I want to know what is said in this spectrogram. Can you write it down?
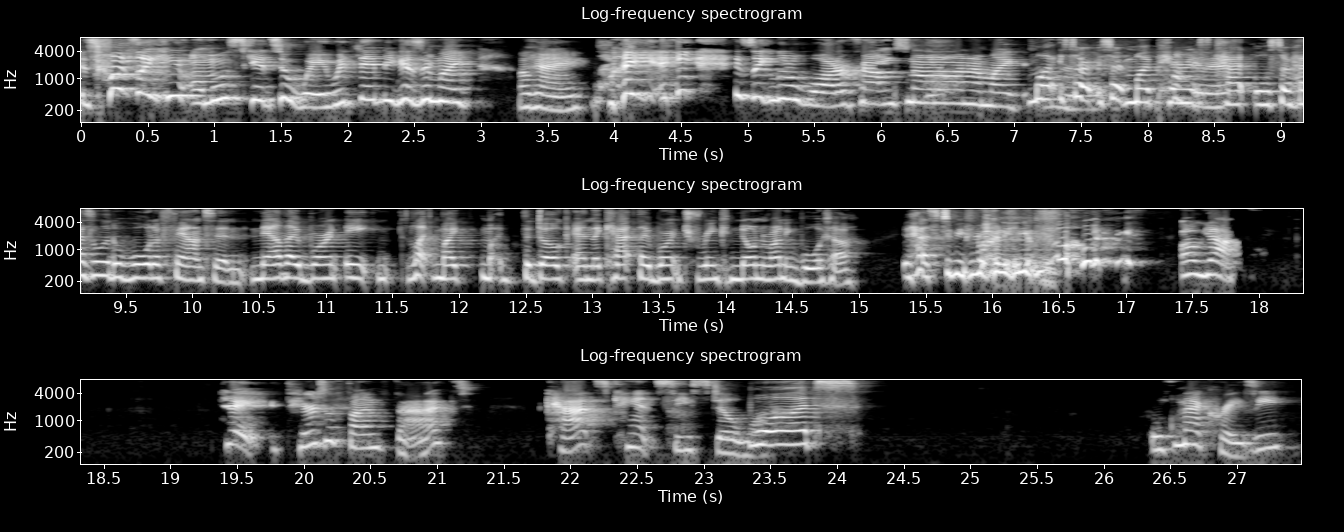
And so it's like he almost gets away with it because I'm like, okay, like it's like little water fountain's not on. I'm like, My so so my parents' get it. cat also has a little water fountain. Now they won't eat like my, my the dog and the cat. They won't drink non-running water. It has to be running and flowing. Oh yeah. Hey, here's a fun fact: cats can't see still water. what? Isn't that crazy?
